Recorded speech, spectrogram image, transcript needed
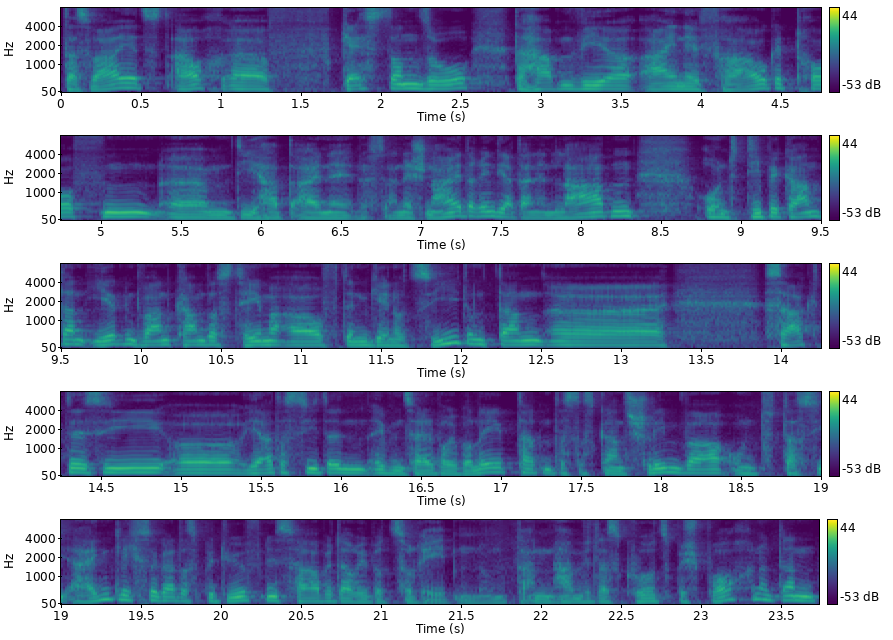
das war jetzt auch äh, gestern so. Da haben wir eine Frau getroffen, ähm, die hat eine, das ist eine Schneiderin, die hat einen Laden. Und die begann dann, irgendwann kam das Thema auf den Genozid und dann... Äh, sagte sie, äh, ja, dass sie dann eben selber überlebt hat und dass das ganz schlimm war und dass sie eigentlich sogar das Bedürfnis habe, darüber zu reden. Und dann haben wir das kurz besprochen und dann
